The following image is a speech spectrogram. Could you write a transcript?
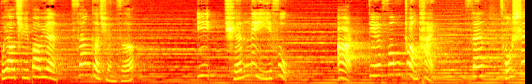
不要去抱怨三个选择。一全力以赴，二巅峰状态，三从身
